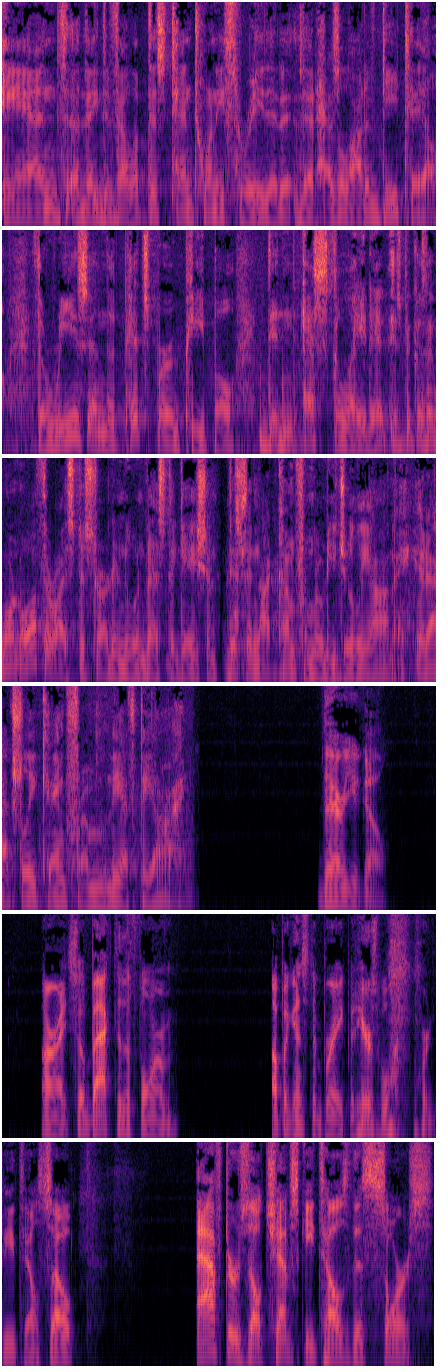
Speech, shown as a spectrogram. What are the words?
And uh, they developed this 1023 that, that has a lot of detail. The reason the Pittsburgh people didn't escalate it is because they weren't authorized to start a new investigation. This not come from Rudy Giuliani. It actually came from the FBI. There you go. All right, so back to the form up against a break, but here's one more detail. So after Zlochevsky tells this source,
